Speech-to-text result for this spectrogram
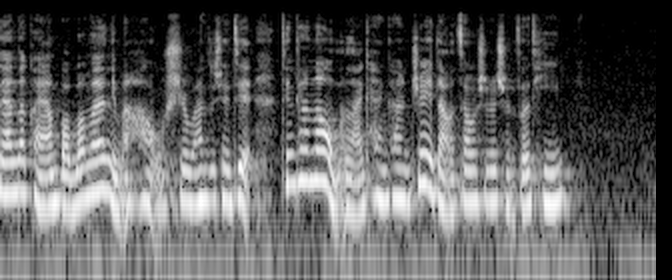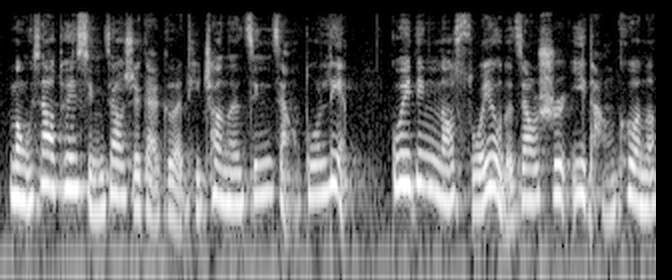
亲爱的考研宝宝们，你们好，我是丸子学姐。今天呢，我们来看看这道教师的选择题。某校推行教学改革，提倡呢精讲多练，规定呢所有的教师一堂课呢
